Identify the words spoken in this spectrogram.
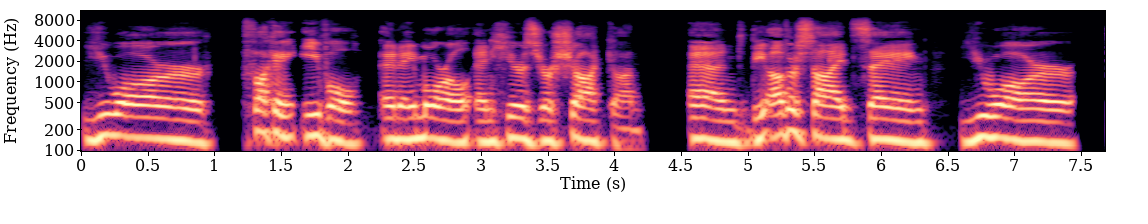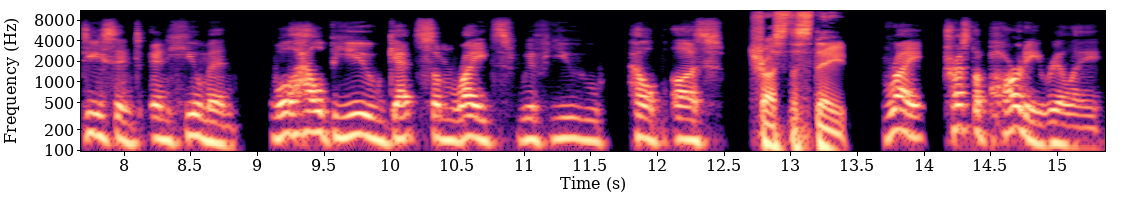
you are fucking evil and amoral, and here's your shotgun. And the other side saying you are decent and human. We'll help you get some rights if you help us. Trust the state. Right. Trust the party, really.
